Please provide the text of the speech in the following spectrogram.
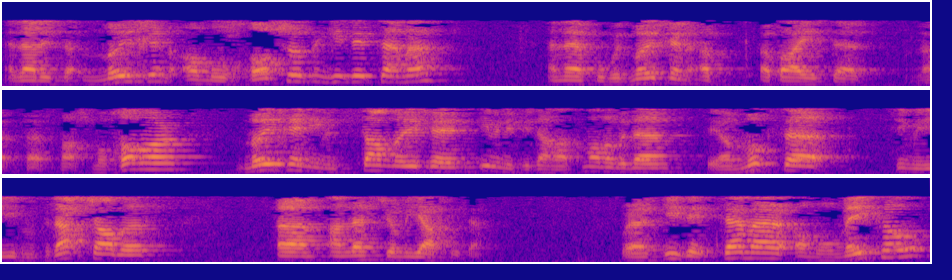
and that is that Moichin are more choshev than Gizit Temer, and therefore with Moichin, Abaye said that, that's much more chomer. Moichin, even some Moichin, even if you've done Atmana with them, they are Mukta, seemingly even for that Shabbos, um, unless you're Miyachid them. Whereas Gizit Temer are more Makel,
